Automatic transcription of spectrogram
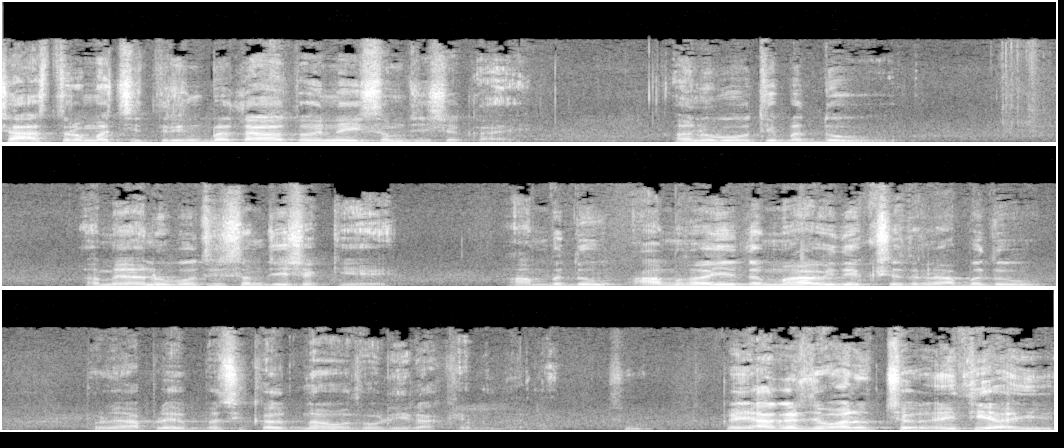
શાસ્ત્રોમાં ચિત્રીને બતાવો તોય નહીં સમજી શકાય. અનુભવથી બધું અમે અનુભવથી સમજી શકીએ. આમ બધું, આમ હોય તો મહાવિદ્ય ક્ષેત્રને આ બધું. પણ આપણે પછી કલ્પનાઓ થોડી રાખે બધાને. શું? કંઈ આગળ જવાનું જ છે? અહીંથી અહીં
